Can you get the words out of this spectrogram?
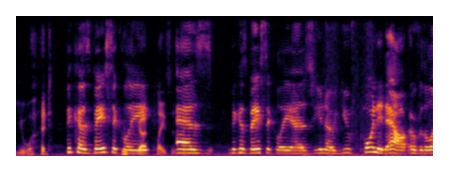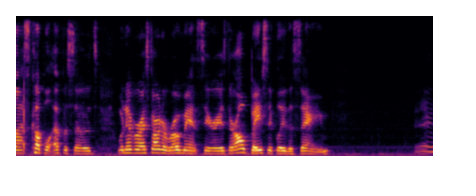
you would. because basically got places to- as because basically as you know you've pointed out over the last couple episodes whenever i start a romance series they're all basically the same Eh,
